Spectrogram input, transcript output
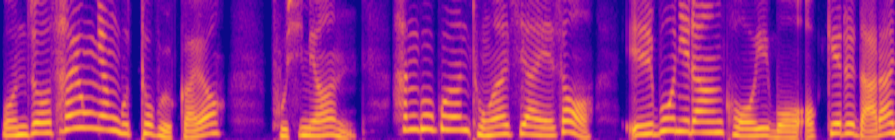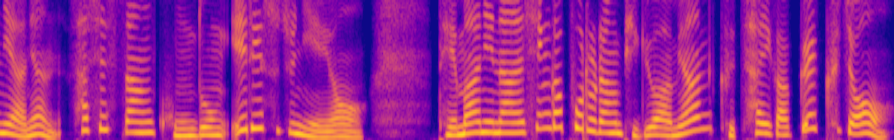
먼저 사용량부터 볼까요? 보시면 한국은 동아시아에서 일본이랑 거의 뭐 어깨를 나란히 하는 사실상 공동 1위 수준이에요. 대만이나 싱가포르랑 비교하면 그 차이가 꽤 크죠.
